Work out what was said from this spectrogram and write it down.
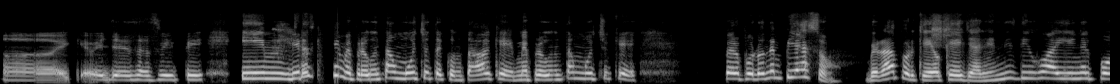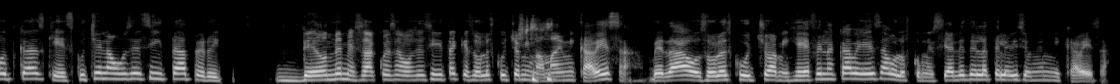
Ay, qué belleza, Sweetie. Y miras que me preguntan mucho, te contaba que me preguntan mucho que, pero ¿por dónde empiezo? ¿Verdad? Porque, ok, Yarenis dijo ahí en el podcast que escuchen la vocecita, pero ¿de dónde me saco esa vocecita que solo escucho a mi mamá en mi cabeza? ¿Verdad? O solo escucho a mi jefe en la cabeza o los comerciales de la televisión en mi cabeza.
